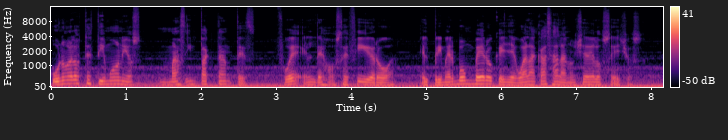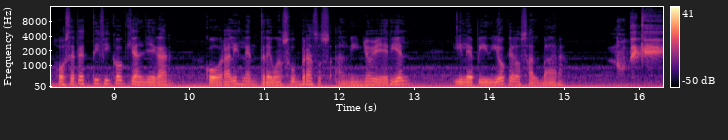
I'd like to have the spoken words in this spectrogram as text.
Uno de los testimonios más impactantes fue el de José Figueroa, el primer bombero que llegó a la casa la noche de los hechos. José testificó que al llegar, Coralis le entregó en sus brazos al niño Yeriel y le pidió que lo salvara. Que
